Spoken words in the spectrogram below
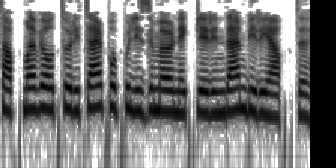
sapma ve otoriter popülizm örneklerinden biri yaptı.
